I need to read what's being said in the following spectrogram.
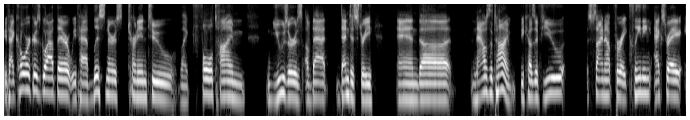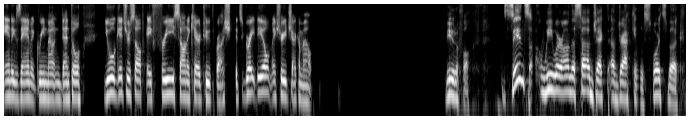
We've had coworkers go out there. We've had listeners turn into like full time users of that dentistry. And uh, now's the time because if you sign up for a cleaning, x ray, and exam at Green Mountain Dental, you will get yourself a free Sonicare toothbrush. It's a great deal. Make sure you check them out. Beautiful. Since we were on the subject of DraftKings Sportsbook,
